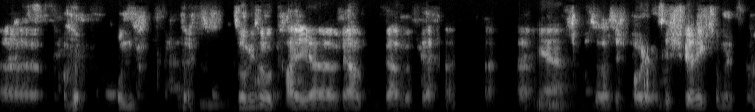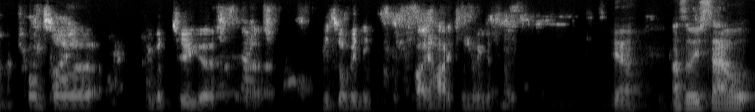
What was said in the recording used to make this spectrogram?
Äh, und sowieso keine äh, Werb Werbefläche. Ja. Also das ist das Problem. Es ist schwierig, zum Sponsor äh, überzeugen mit so wenig Freiheit und Möglichkeit. Ja, also ist es auch,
